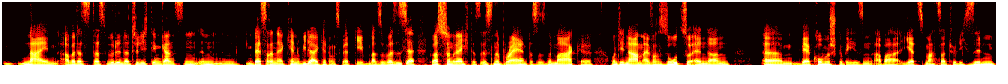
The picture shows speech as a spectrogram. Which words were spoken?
Nein, aber das, das würde natürlich dem Ganzen einen, einen besseren Erken Wiedererkennungswert geben. Also, was ist ja, du hast schon recht, das ist eine Brand, das ist eine Marke. Und den Namen einfach so zu ändern, ähm, wäre komisch gewesen. Aber jetzt macht es natürlich Sinn.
